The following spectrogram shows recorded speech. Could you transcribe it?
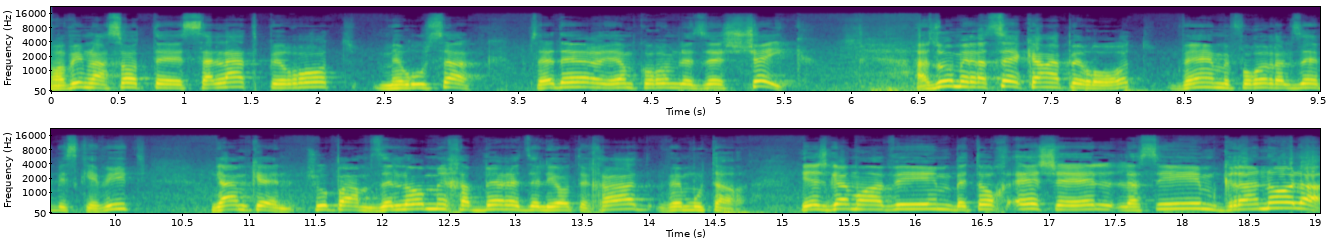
אוהבים לעשות uh, סלט פירות מרוסק, בסדר? היום קוראים לזה שייק. אז הוא מרסק כמה פירות ומפורר על זה ביסקוויט, גם כן, שוב פעם, זה לא מחבר את זה להיות אחד ומותר. יש גם אוהבים בתוך אשל לשים גרנולה.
